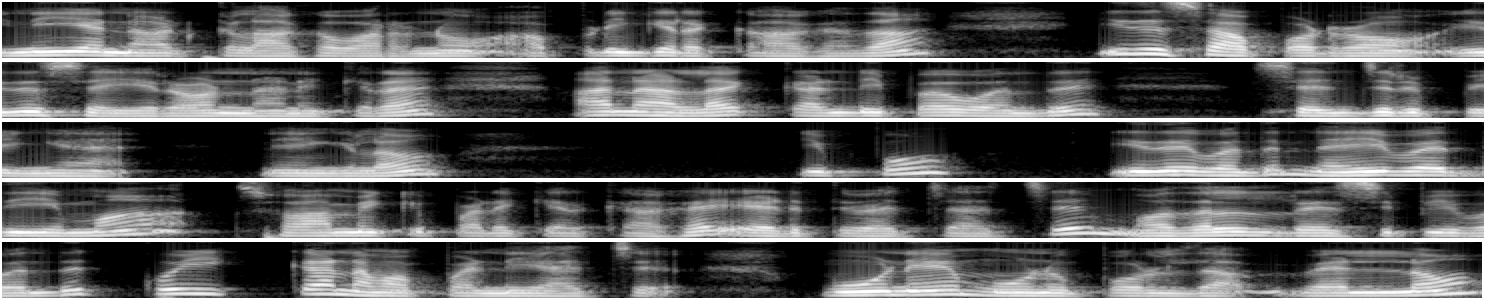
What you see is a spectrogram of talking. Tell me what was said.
இனிய நாட்களாக வரணும் அப்படிங்கிறக்காக தான் இது சாப்பிட்றோம் இது செய்கிறோன்னு நினைக்கிறேன். அதனால் கண்டிப்பாக வந்து செஞ்சுருப்பீங்க நீங்களும். இப்போது இதை வந்து நைவேத்தியமாக சுவாமிக்கு படைக்கிறதுக்காக எடுத்து வச்சாச்சு. முதல் ரெசிபி வந்து குயிக்காக நம்ம பண்ணியாச்சு. மூணே மூணு பொருள் தான். வெல்லம்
